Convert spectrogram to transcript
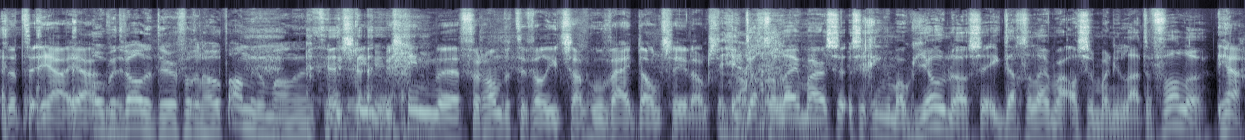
Dat- ja, ja. Opent wel de deur voor een hoop andere mannen natuurlijk. Misschien, misschien eh, verandert er wel iets aan hoe wij dansen in Amsterdam. Ik dacht alleen maar, ze, ze gingen hem ook Jonas. Ik dacht alleen maar als ze hem maar niet laten vallen. Ja.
